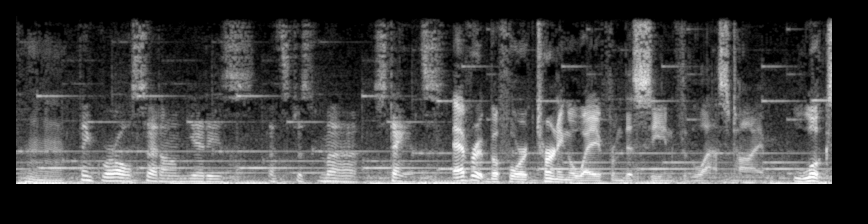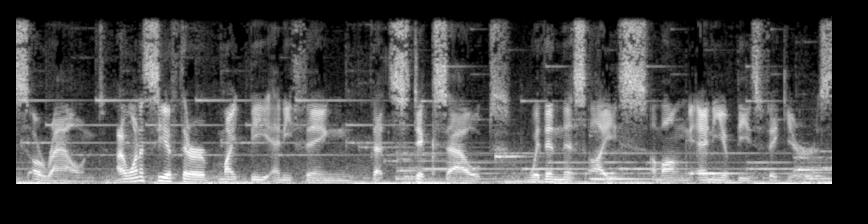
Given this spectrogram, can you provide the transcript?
Hmm. I think we're all set on Yetis. That's just my stance. Everett, before turning away from this scene for the last time, looks around. I want to see if there might be anything that sticks out within this ice among any of these figures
